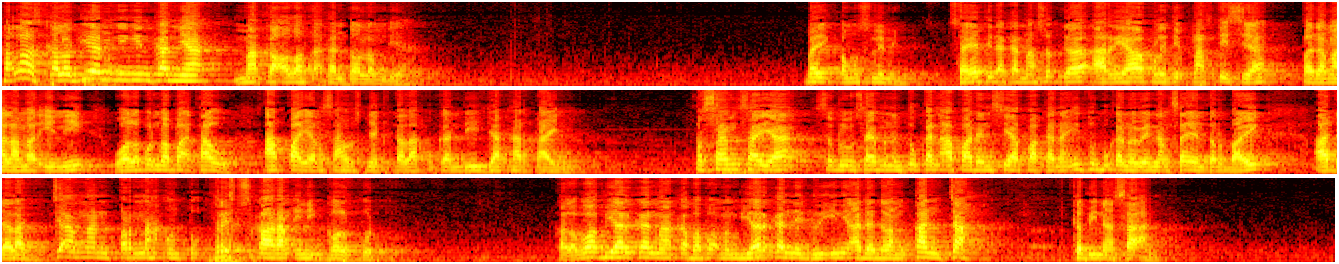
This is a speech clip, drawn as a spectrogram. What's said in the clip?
Kalau kalau dia menginginkannya, maka Allah tak akan tolong dia. Baik kaum muslimin, saya tidak akan masuk ke area politik praktis ya pada malam hari ini, walaupun Bapak tahu apa yang seharusnya kita lakukan di Jakarta ini. Pesan saya sebelum saya menentukan apa dan siapa karena itu bukan wewenang saya yang terbaik, adalah jangan pernah untuk trip sekarang ini golput. Kalau Bapak biarkan maka Bapak membiarkan negeri ini ada dalam kancah kebinasaan.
